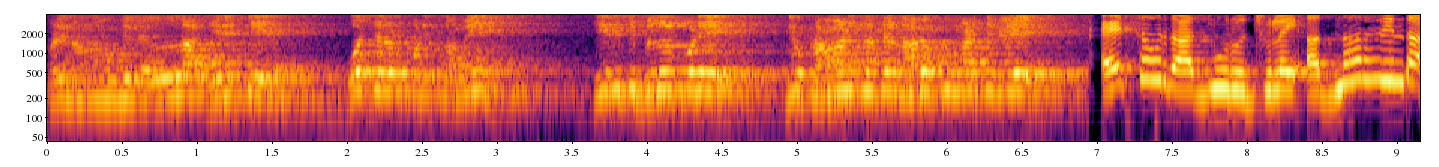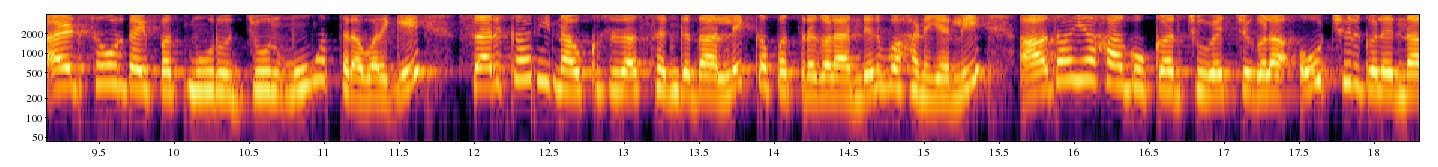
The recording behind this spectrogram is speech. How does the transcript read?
ನೋಡಿ, ನನ್ನ ಅವಧಿಯಲ್ಲಿ ಎಲ್ಲ ಈ ರೀತಿ ಓಚರ್ಗಳು ಕೊಡಿ ಸ್ವಾಮಿ. ಈ ರೀತಿ ಬಿಲ್ಗಳು ಕೊಡಿ. ನೀವು ಪ್ರಾಮಾಣಿಕ ಅಂತೇಳಿ ನಾವೇ ಪ್ರೂವ್ ಮಾಡ್ತೀವಿ. ಎರಡ್ ಸಾವಿರದ ಹದಿಮೂರು ಜುಲೈ ಹದಿನಾರರಿಂದ ಎರಡ್ ಸಾವಿರದ ಇಪ್ಪತ್ತ್ಮೂರು ಜೂನ್ ಮೂವತ್ತರವರೆಗೆ ಸರ್ಕಾರಿ ನೌಕರರ ಸಂಘದ ಲೆಕ್ಕಪತ್ರಗಳ ನಿರ್ವಹಣೆಯಲ್ಲಿ ಆದಾಯ ಹಾಗೂ ಖರ್ಚು ವೆಚ್ಚಗಳ ಔಚರ್ಗಳನ್ನು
